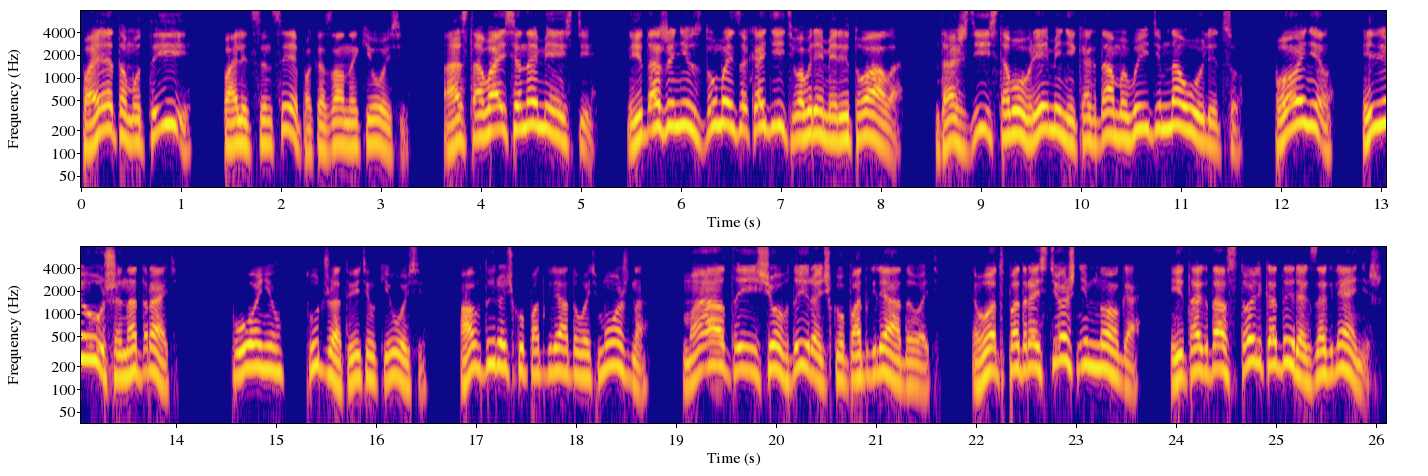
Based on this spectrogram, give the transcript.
Поэтому ты Палец сенсея показал на Киоси. «Оставайся на месте! И даже не вздумай заходить во время ритуала! Дождись того времени, когда мы выйдем на улицу! Понял? Или уши надрать?» «Понял», — тут же ответил Киоси. «А в дырочку подглядывать можно?» «Мал ты еще в дырочку подглядывать! Вот подрастешь немного, и тогда в столько дырок заглянешь!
